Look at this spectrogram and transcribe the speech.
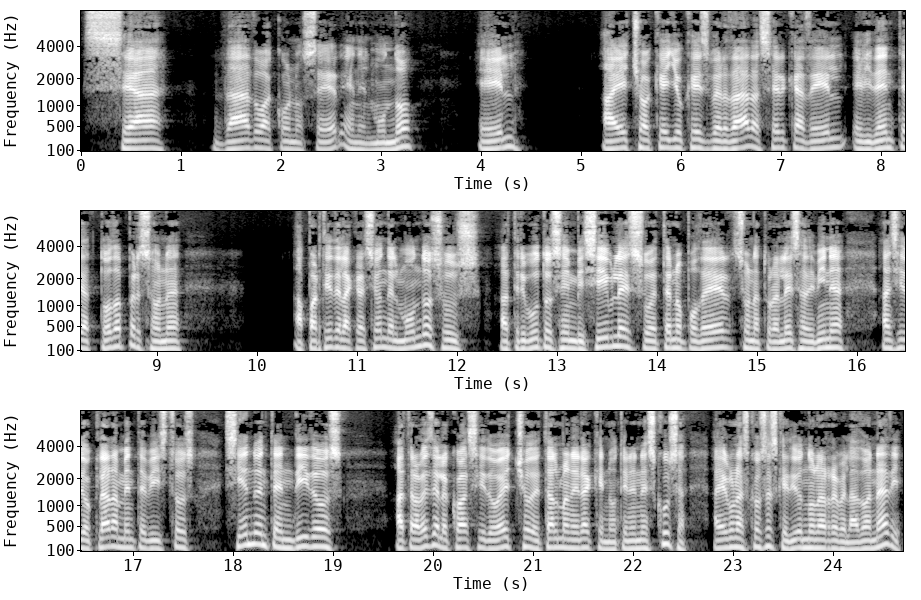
se ha dado a conocer en el mundo. Él ha hecho aquello que es verdad acerca de Él evidente a toda persona a partir de la creación del mundo, sus atributos invisibles, su eterno poder, su naturaleza divina, han sido claramente vistos, siendo entendidos a través de lo que ha sido hecho de tal manera que no tienen excusa. Hay algunas cosas que Dios no le ha revelado a nadie.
